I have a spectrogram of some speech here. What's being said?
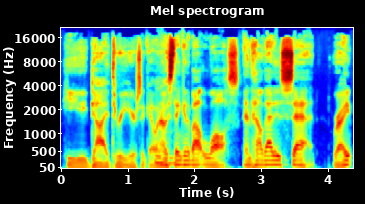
he died three years ago. And I was thinking about loss and how that is sad, right?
